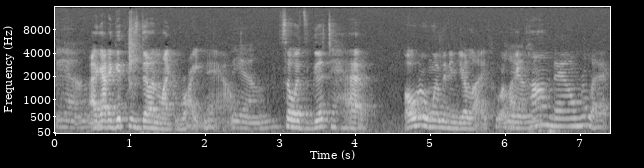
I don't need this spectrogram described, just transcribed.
Yeah. I got to get this done like right now. yeah. So it's good to have older women in your life who are like, Yeah. calm down, relax.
